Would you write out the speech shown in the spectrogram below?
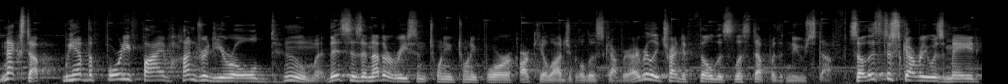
Next up, we have the 4,500 year old tomb. This is another recent 2024 archaeological discovery. I really tried to fill this list up with new stuff. So this discovery was made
